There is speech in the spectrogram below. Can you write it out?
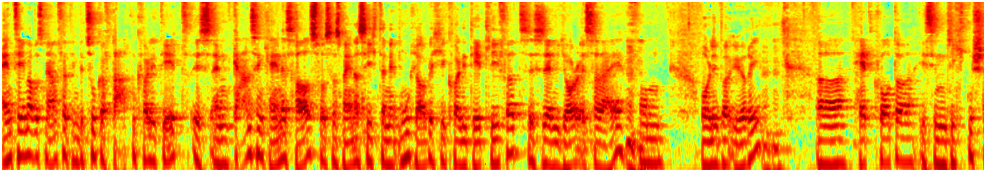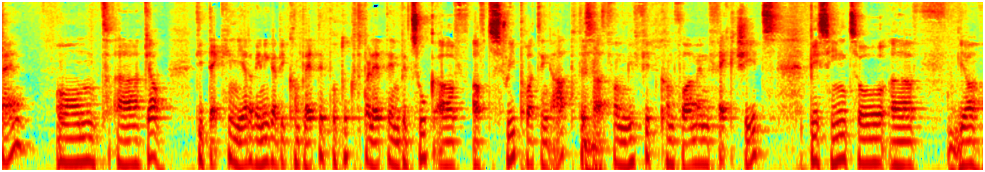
ein Thema, was mir anfällt in Bezug auf Datenqualität, ist ein ganz ein kleines Haus, was aus meiner Sicht eine unglaubliche Qualität liefert. Das ist ein Your SRI mhm. von Oliver Oeri. Mhm. Äh, Headquarter ist in Liechtenstein und äh, ja, die decken mehr oder weniger die komplette Produktpalette in Bezug auf, auf das Reporting ab. Das mhm. heißt von MIFID-konformen Factsheets bis hin zu äh, ja,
